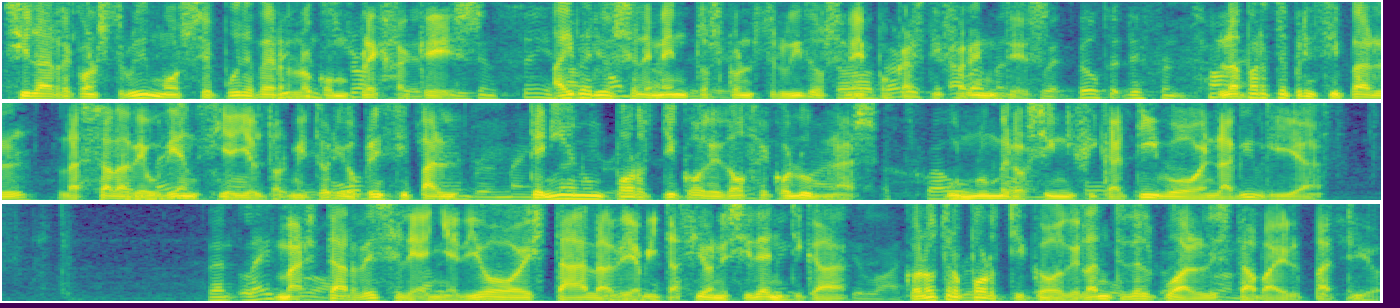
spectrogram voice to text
Si la reconstruimos se puede ver lo compleja que es. Hay varios elementos construidos en épocas diferentes. La parte principal, la sala de audiencia y el dormitorio principal, tenían un pórtico de 12 columnas, un número significativo en la Biblia, más tarde se le añadió esta ala de habitaciones idéntica, con otro pórtico delante del cual estaba el patio.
